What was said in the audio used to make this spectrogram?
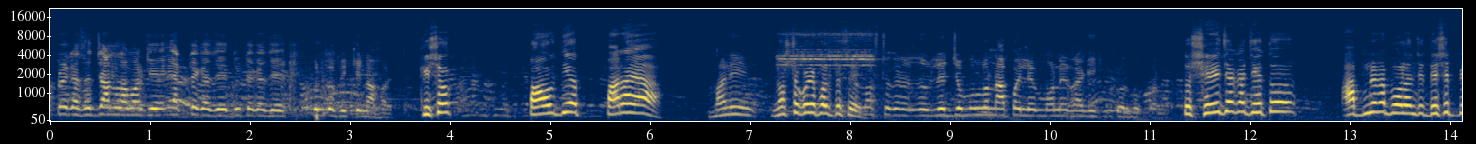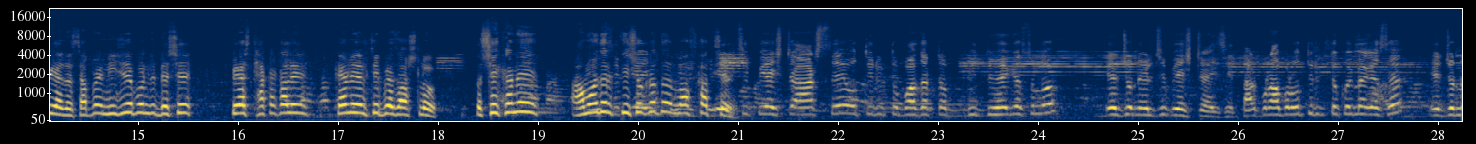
আপনার কাছে জানলাম আর কি এক টাকা যে দুই টাকা যে ফুলকপি কেনা হয়। কৃষক পাও দিয়ে পাড়ায়া মানে নষ্ট করে ফেলতেছে। নষ্ট করে ন্যায্য মূল্য না পাইলে মনের আগে কি করব? তো সেই জায়গা যেহেতু আপনারা বলেন যে দেশে পেঁয়াজ আছে আপনারা নিজেরা বলেন যে দেশে পেঁয়াজ থাকাকালীন কেন এলসি পেঁয়াজ আসলো? তো সেখানে আমাদের কৃষকরা তো লস খাচ্ছে। এলসি পেঁয়াজটা আসছে অতিরিক্ত বাজারটা বৃদ্ধি হয়ে গেছিল। এর জন্য এলসি পেঁয়াজটা আইছে। তারপর আবার অতিরিক্ত কমে গেছে এর জন্য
